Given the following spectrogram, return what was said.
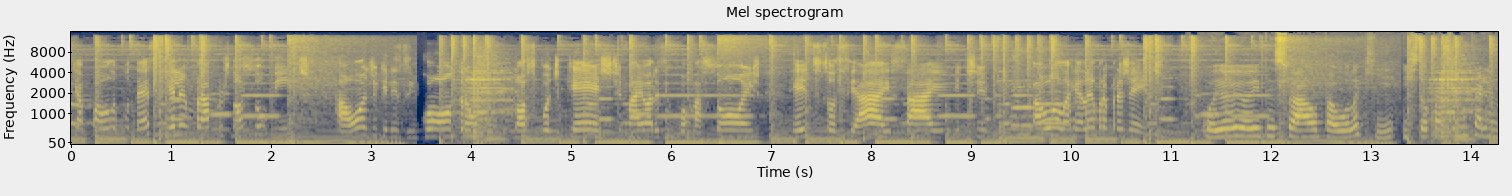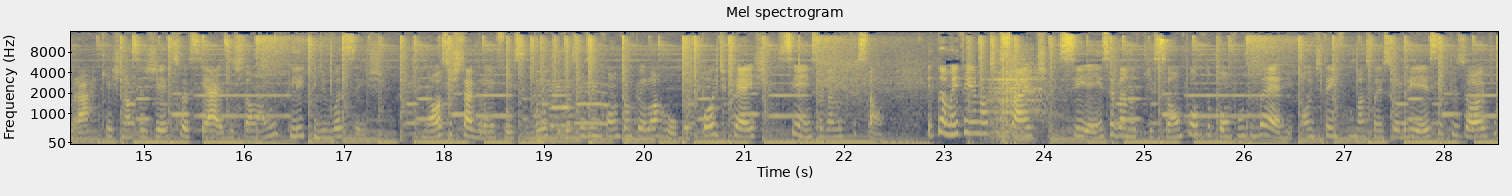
que a Paola pudesse relembrar para os nossos ouvintes aonde que eles encontram nosso podcast, maiores informações, redes sociais, site. Paola, relembra pra gente. Oi, oi, oi, pessoal, Paola aqui. Estou passando para lembrar que as nossas redes sociais estão a um clique de vocês. Nosso Instagram e Facebook vocês encontram pelo arroba podcast Ciência da Nutrição. E também tem o nosso site, cienciadanutrição.com.br, onde tem informações sobre esse episódio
